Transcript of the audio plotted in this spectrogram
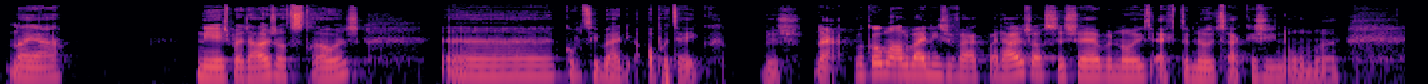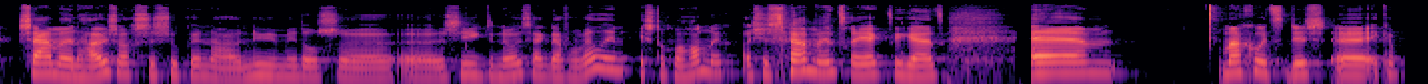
nou ja, niet eens bij de huisarts trouwens. Uh, komt hij bij die apotheek. Dus, nou ja, we komen allebei niet zo vaak bij de huisarts. Dus we hebben nooit echt de noodzaak gezien om samen een huisarts te zoeken. Nou, nu inmiddels uh, uh, zie ik de noodzaak daarvan wel in. Is toch wel handig als je samen een trajecten gaat. Um, maar goed, dus uh, ik heb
